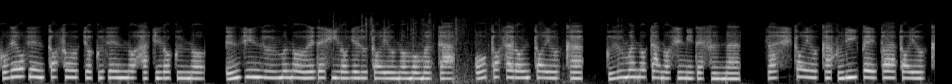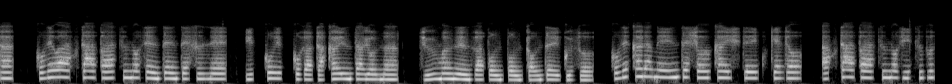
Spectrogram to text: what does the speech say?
これを全塗装直前の86の、エンジンルームの上で広げるというのもまた、オートサロンというか、車の楽しみですな。雑誌というかフリーペーパーというか、これはアフターパーツの宣伝ですね。一個一個が高いんだよな。10万円がポンポン飛んでいくぞ。これからメインで紹介していくけど、アフターパーツの実物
